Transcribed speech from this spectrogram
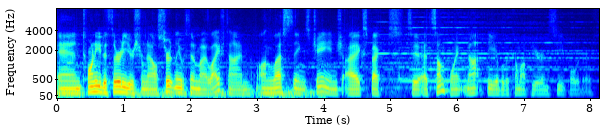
And 20 to 30 years from now, certainly within my lifetime, unless things change, I expect to at some point not be able to come up here and see polar bears.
